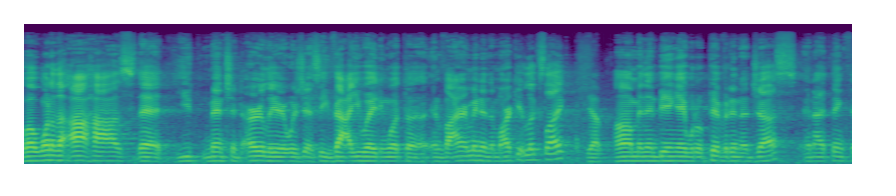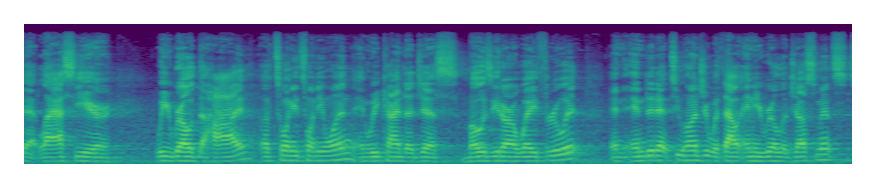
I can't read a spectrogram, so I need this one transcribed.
Well, one of the ahas that you mentioned earlier was just evaluating what the environment and the market looks like. Yep. Um, and then being able to pivot and adjust. And I think that last year we rode the high of 2021 and we kind of just moseyed our way through it and ended at 200 without any real adjustments.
